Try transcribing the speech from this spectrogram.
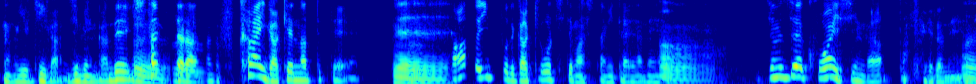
なんか雪が、地面が。で、下見たら、なんか深い崖になってて、ええあと一歩で崖落ちてましたみたいなね、めあちゃめちゃ怖いシーンがあったんだけどね、あ。う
